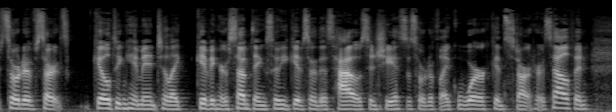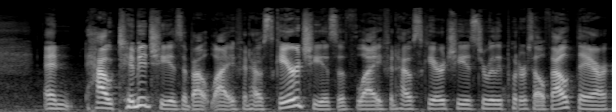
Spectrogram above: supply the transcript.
sort of starts guilting him into like giving her something so he gives her this house and she has to sort of like work and start herself and and how timid she is about life and how scared she is of life and how scared she is to really put herself out there.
